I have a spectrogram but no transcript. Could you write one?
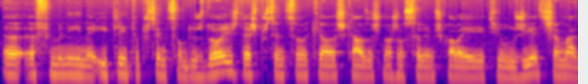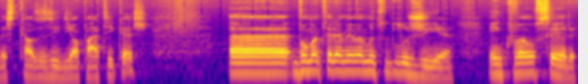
uh, feminina e 30% são dos dois, 10% são aquelas causas que nós não sabemos qual é a etiologia, chamadas de causas idiopáticas. Uh, vou manter a mesma metodologia, em que vão ser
